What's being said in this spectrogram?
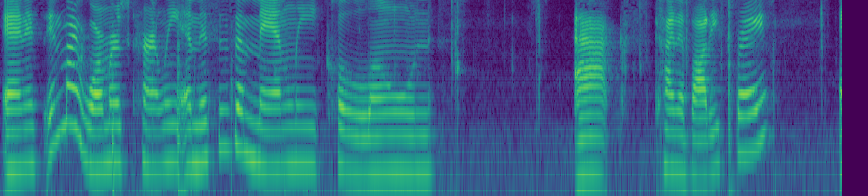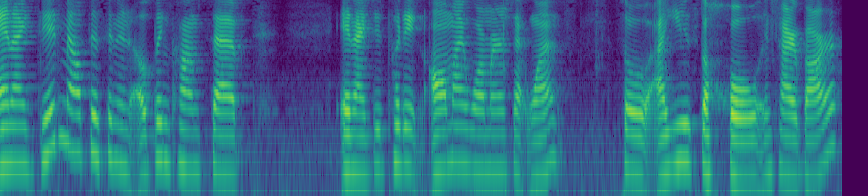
and it's in my warmers currently and this is a manly cologne axe kind of body spray. And I did melt this in an open concept and I did put it in all my warmers at once. So I used the whole entire bar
